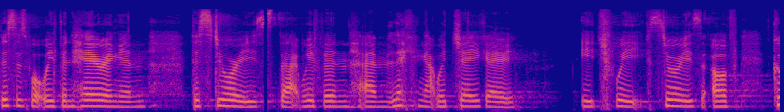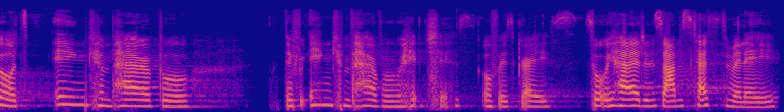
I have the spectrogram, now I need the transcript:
This is what we've been hearing in the stories that we've been um, looking at with Jago each week stories of God's incomparable, the incomparable riches of his grace. It's what we heard in Sam's testimony.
